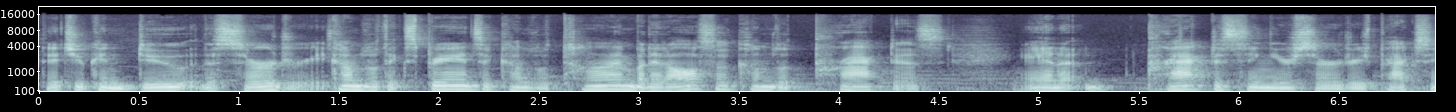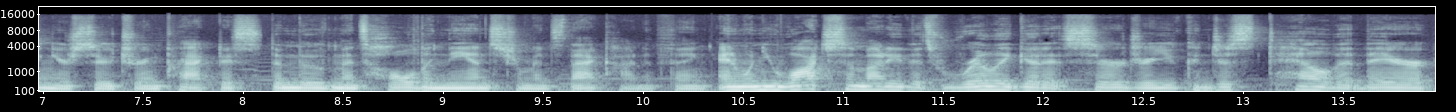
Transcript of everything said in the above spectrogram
that you can do the surgery. It comes with experience, it comes with time, but it also comes with practice and practicing your surgeries, practicing your suturing, practice the movements, holding the instruments, that kind of thing. And when you watch somebody that's really good at surgery, you can just tell that they are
